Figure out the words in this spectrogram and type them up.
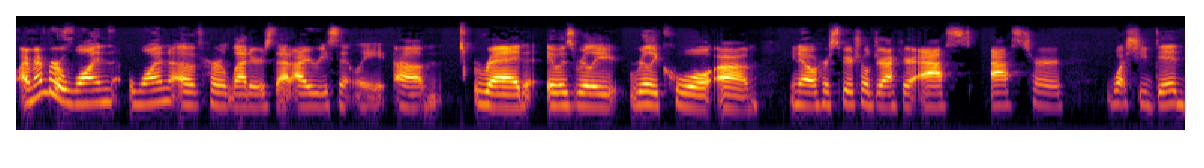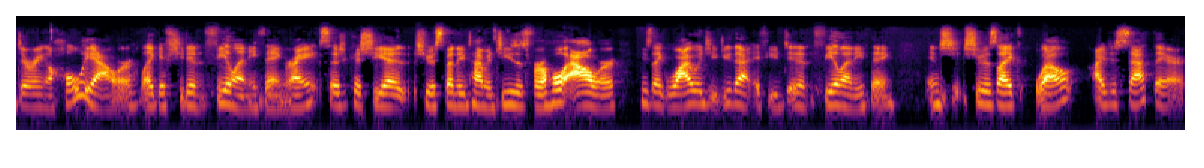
i remember one one of her letters that i recently um read it was really really cool um you know her spiritual director asked asked her what she did during a holy hour like if she didn't feel anything right? So because she had she was spending time with jesus for a whole hour. He's like why would you do that if you didn't feel anything? And she, she was like well i just sat there.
